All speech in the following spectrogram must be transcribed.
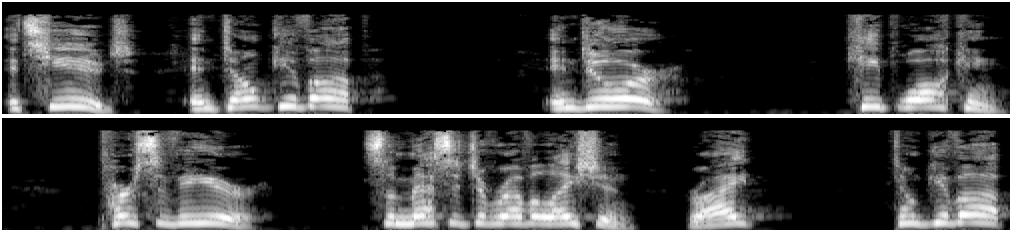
it's huge. And don't give up. Endure. Keep walking. Persevere. It's the message of Revelation, right? Don't give up.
